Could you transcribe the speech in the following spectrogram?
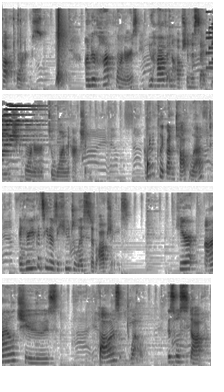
hot corners. Under hot corners, you have an option to set each corner to one action. I'm gonna click on top left, and here you can see there's a huge list of options. Here, I'll choose pause, dwell. This will stop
